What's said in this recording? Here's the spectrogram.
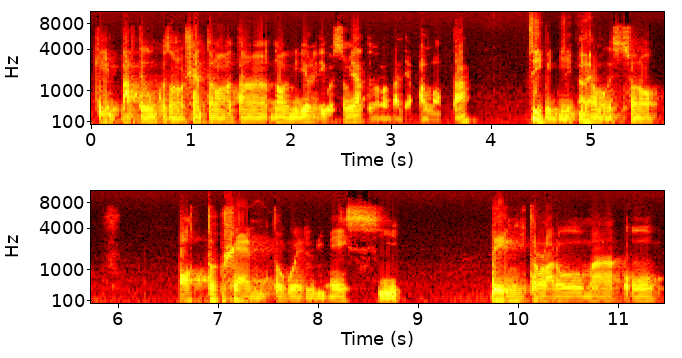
che in parte comunque sono 199 milioni di questo miliardo sono andati a pallotta. Sì, Quindi sì, diciamo vabbè. che sono 800 quelli messi dentro la Roma o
